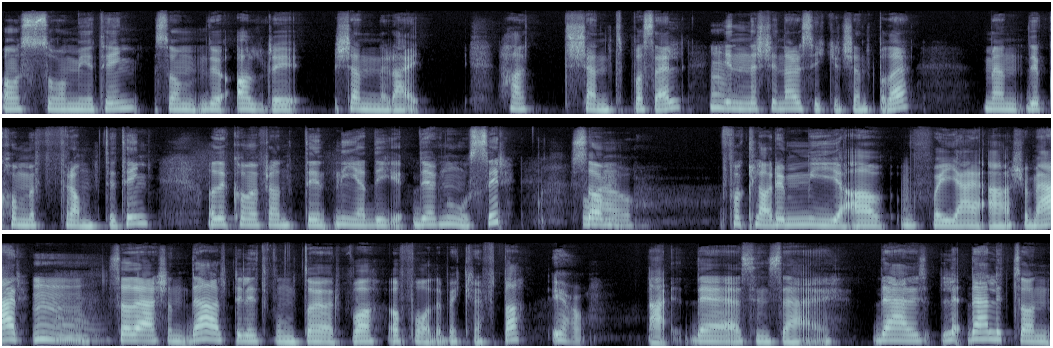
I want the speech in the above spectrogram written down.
om så mye ting som du aldri kjenner deg har kjent på selv. Mm. Innerst inne er du sikkert kjent på det, men du kommer fram til ting. Og du kommer fram til nye di diagnoser som Wow. forklarer mye av hvorfor jeg er som jeg er. Mm. Så det er, sånn, det er alltid litt vondt å høre på, å få det bekrefta. Ja. Nei, det syns jeg det er, det er litt sånn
